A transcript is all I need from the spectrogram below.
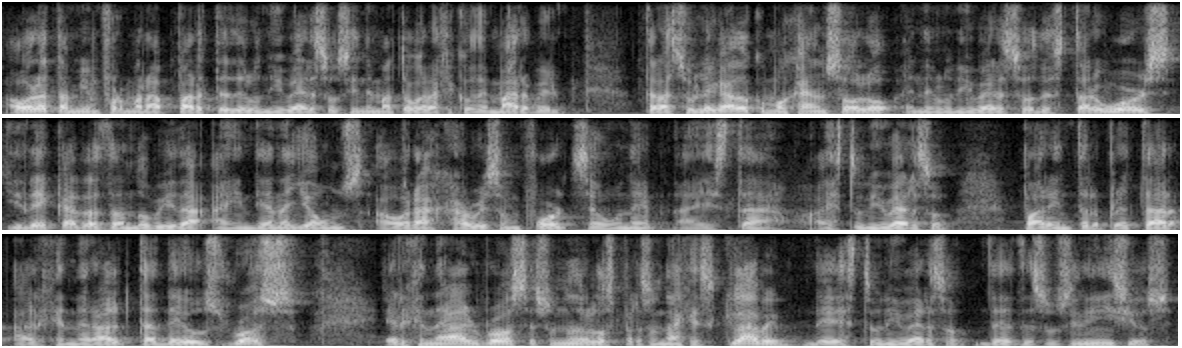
ahora también formará parte del universo cinematográfico de Marvel. Tras su legado como Han Solo en el universo de Star Wars y décadas dando vida a Indiana Jones, ahora Harrison Ford se une a, esta, a este universo para interpretar al general Thaddeus Ross. El general Ross es uno de los personajes clave de este universo desde sus inicios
